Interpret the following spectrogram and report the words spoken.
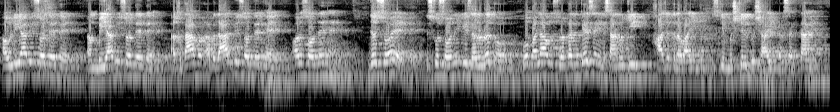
اولیاء بھی سوتے تھے، انبیاء بھی سوتے تھے اقتاب اور ابدال بھی سوتے تھے اور سوتے ہیں۔ جو سوئے، اس کو سونے کی ضرورت ہو، وہ بھلا اس وقت کیسے انسانوں کی حاجت روائی، اس کی مشکل گشائی کر سکتا ہے۔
